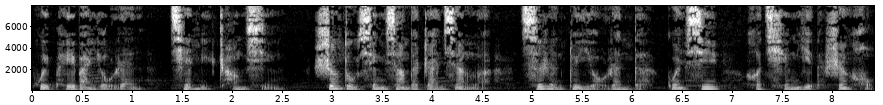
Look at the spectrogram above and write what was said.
会陪伴友人千里长行，生动形象地展现了词人对友人的关心和情谊的深厚。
